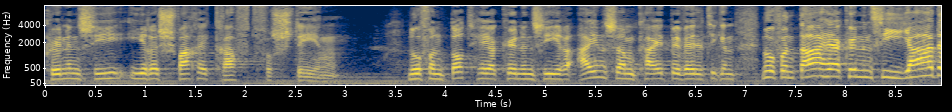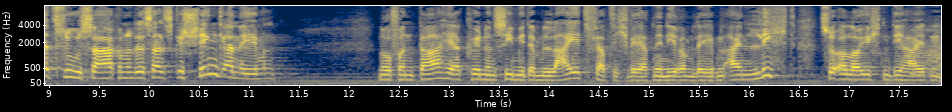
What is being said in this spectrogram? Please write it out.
können Sie Ihre schwache Kraft verstehen. Nur von dort her können Sie Ihre Einsamkeit bewältigen. Nur von daher können Sie Ja dazu sagen und es als Geschenk annehmen. Nur von daher können sie mit dem Leid fertig werden in ihrem Leben, ein Licht zu erleuchten, die Heiden.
